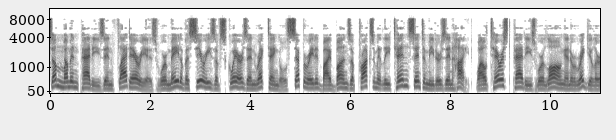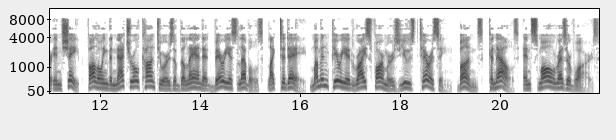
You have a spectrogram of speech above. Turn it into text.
Some Mumun paddies in flat areas were made of a series of squares and rectangles separated by bunds approximately 10 cm in height, while terraced paddies were long and irregular in shape, following the natural contours of the land at various levels. Like today, Mumun period rice farmers used terracing, bunds, canals, and small reservoirs.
